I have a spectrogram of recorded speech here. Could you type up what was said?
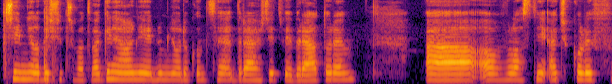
Tři měl vyšetřovat vaginálně, jednu měl dokonce dráždit vibrátorem. A vlastně ačkoliv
